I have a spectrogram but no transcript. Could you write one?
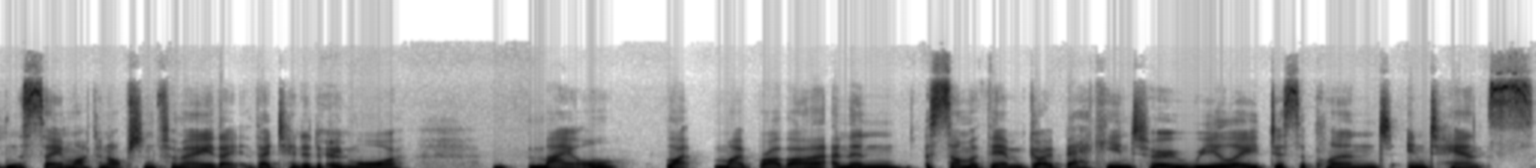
didn't seem like an option for me. They they tended to be more male, like my brother, and then some of them go back into really disciplined, intense,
